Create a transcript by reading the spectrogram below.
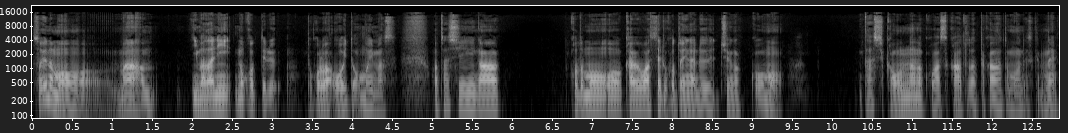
そういうのも、まあ、未だに残ってるところは多いと思います。私が子供を通わせることになる中学校も、確か女の子はスカートだったかなと思うんですけどね。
